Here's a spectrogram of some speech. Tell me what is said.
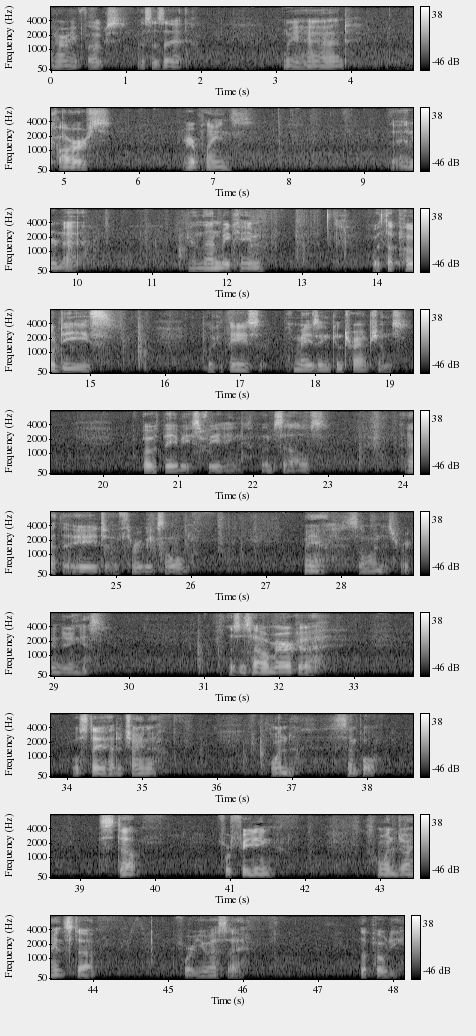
Alright folks, this is it. We had cars, airplanes, the internet, and then we came with the PODs. Look at these amazing contraptions. Both babies feeding themselves at the age of three weeks old. Man, someone is freaking genius. This is how America will stay ahead of China. One simple step for feeding, one giant step for USA. The Podee.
